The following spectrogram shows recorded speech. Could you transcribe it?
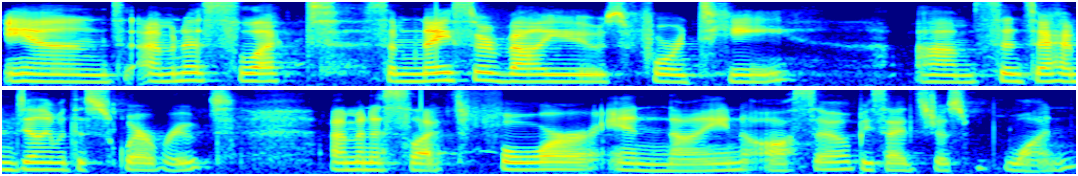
And I'm going to select some nicer values for t. Um, since I'm dealing with the square root, I'm going to select 4 and 9 also, besides just 1.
